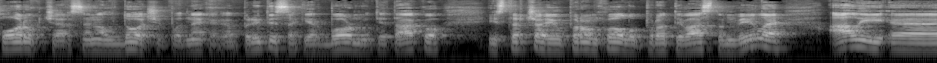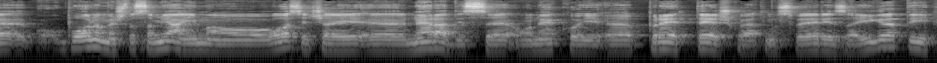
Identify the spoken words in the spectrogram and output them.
horuk će Arsenal doći pod nekakav pritisak, jer Bournemouth je tako istrčaju u prvom kolu protiv Aston Ville, ali e, po onome što sam ja imao osjećaj, e, ne radi se o nekoj e, preteškoj atmosferi za igrati,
